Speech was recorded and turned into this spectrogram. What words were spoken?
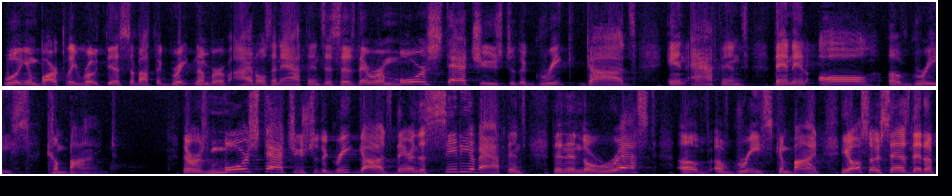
William Barclay wrote this about the great number of idols in Athens. It says there were more statues to the Greek gods in Athens than in all of Greece combined. There was more statues to the Greek gods there in the city of Athens than in the rest of, of Greece combined. He also says that, a,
